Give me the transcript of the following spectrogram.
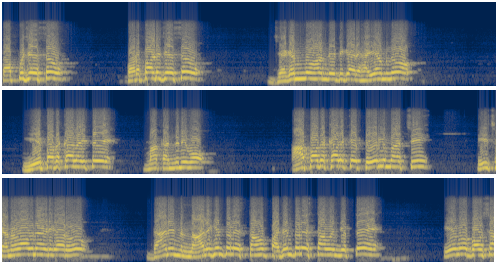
తప్పు చేసాం పొరపాటు చేసాం జగన్మోహన్ రెడ్డి గారి హయాంలో ఏ పథకాలైతే మాకు అందినివో ఆ పథకాలకే పేర్లు మార్చి ఈ చంద్రబాబు నాయుడు గారు దానిని నాలుగింతలు ఇస్తాం పదింతలు ఇస్తామని చెప్తే ఏమో బహుశా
